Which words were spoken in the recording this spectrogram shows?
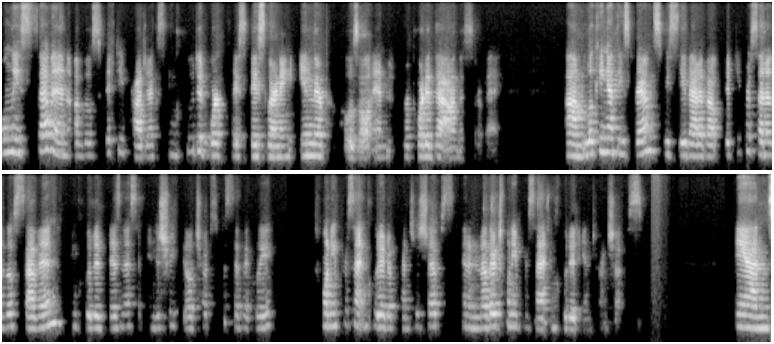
only seven of those 50 projects included workplace-based learning in their proposal and reported that on the survey. Um, looking at these grants, we see that about 50% of those seven included business and industry field trips specifically, 20% included apprenticeships, and another 20% included internships. And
